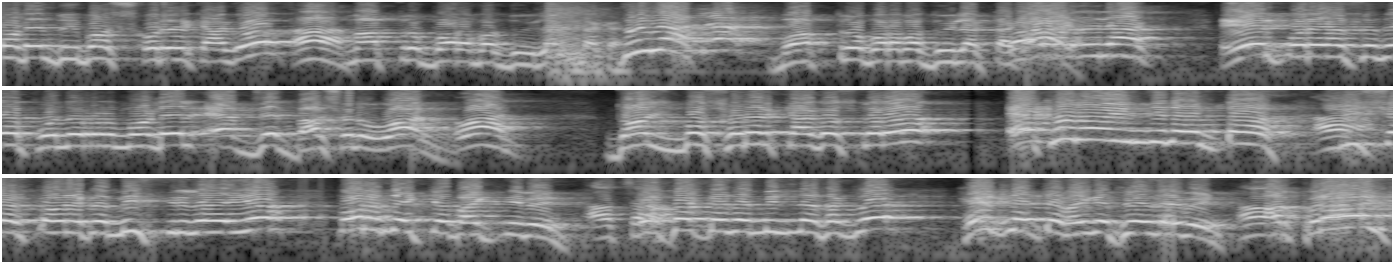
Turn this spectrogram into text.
মডেল দুই বছরের কাগজ হ্যাঁ। মাত্র বরাবর দুই লাখ টাকা। দুই লাখ। মাত্র বরাবর দুই লাখ টাকা। দুই লাখ। এরপরে আছে যে পনেরোর model FZ version one one দশ বছরের কাগজ করা। এখনও ইঞ্জিন আনটাস হ্যাঁ। বিশ্বাস করেন একটা মিস্ত্রি লাইয়া পরে দেখতে বাইক নেবেন। আচ্ছা। কথার কাজে মিল না থাকলে হেডলাইটটা ভেঙে ফেলে যাবেন। আর প্রাইস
